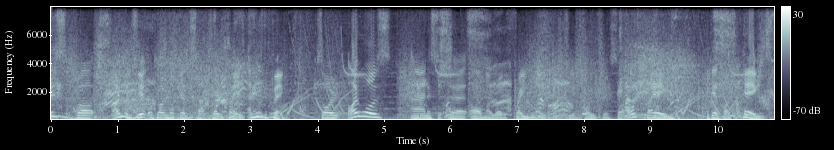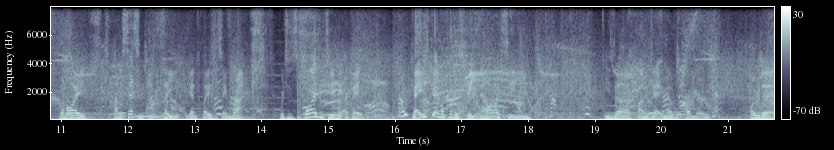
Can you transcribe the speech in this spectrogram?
is, but I'm legit going up against that great player. And here's the thing. So, I was and it's just, uh, oh my god, frame rate actually atrocious. So I was playing against like Pinks when I had a setting play against players the same rank, which is surprising to me. Okay, okay, he's getting up on his feet now. I see. He's uh, kind of getting over combos. Oh dear.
